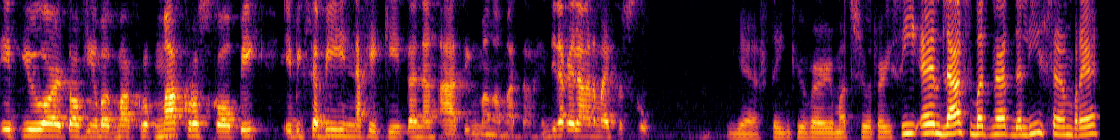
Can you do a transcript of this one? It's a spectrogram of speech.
8, if you are talking about macro, macroscopic, ibig sabihin nakikita ng ating mga mata. Hindi na kailangan ng microscope. Yes, thank you very much, Shooter C. And last but not the least, syempre,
